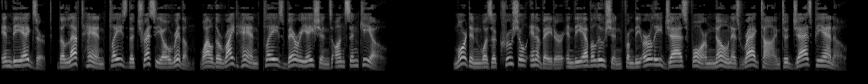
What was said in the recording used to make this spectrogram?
In the excerpt, the left hand plays the tresillo rhythm, while the right hand plays variations on cinquillo. Morton was a crucial innovator in the evolution from the early jazz form known as ragtime to jazz piano,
